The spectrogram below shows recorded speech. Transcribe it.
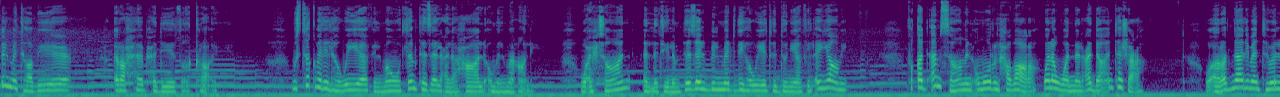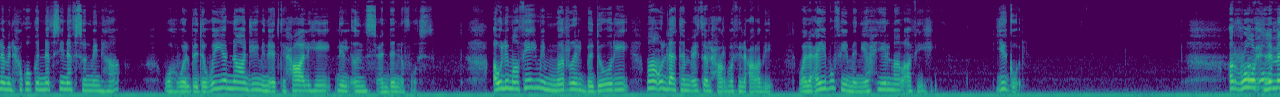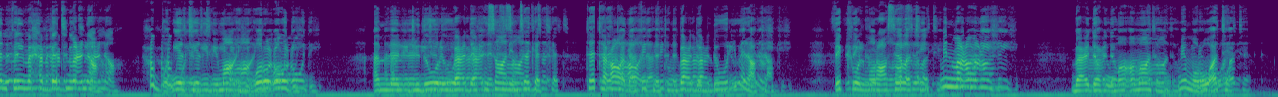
بالمتابيع رحب حديث غقرائي مستقبل الهوية في الموت لم تزل على حال أم المعالي وإحسان التي لم تزل بالمجد هوية الدنيا في الأيام. فقد أمسى من أمور الحضارة ولو أن العدا انتشع وأردنا لمن تمل من حقوق النفس نفس منها وهو البدوي الناجي من ارتحاله للأنس عند النفوس. أو لما فيه من مر البدور ماء لا تنبعث الحرب في العرب والعيب في من يحيي المرء فيه. يقول الروح لمن في المحبة معناه حب يلتقي بمائه ورعوده. أملى لجذور بعد حسان سكت تتعالى فتنة بعد بدور ملاكه. فكر المراسلة من معاليه بعده ما أماته من مروءته.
